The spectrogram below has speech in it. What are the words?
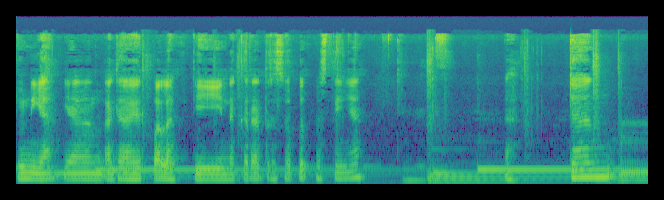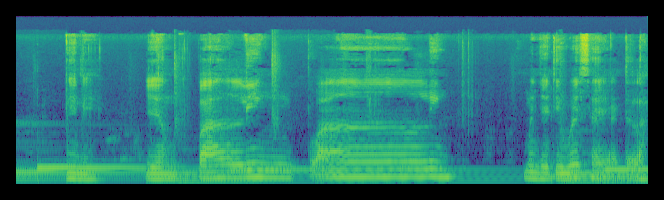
dunia yang ada Herbalife di negara tersebut pastinya. Nah dan ini yang paling paling menjadi wes saya adalah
